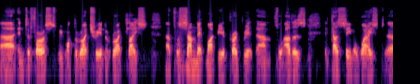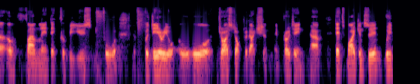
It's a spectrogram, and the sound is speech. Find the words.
uh, into forests. We want the right tree in the right place. Uh, for some, that might be appropriate. Um, for others, it does seem a waste uh, of farmland that could be used for for dairy or, or, or dry stock production and protein. Um, that's my concern. We,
